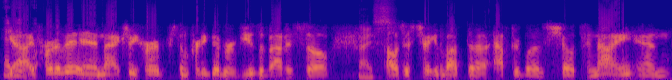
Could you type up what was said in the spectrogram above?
Have yeah, you, I've heard of it, and I actually heard some pretty good reviews about it. So nice. I was just checking about the AfterBuzz show tonight, and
